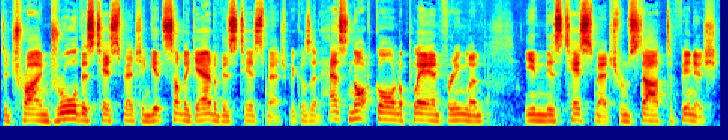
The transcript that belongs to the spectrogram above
to try and draw this test match and get something out of this test match because it has not gone to plan for England in this test match from start to finish.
